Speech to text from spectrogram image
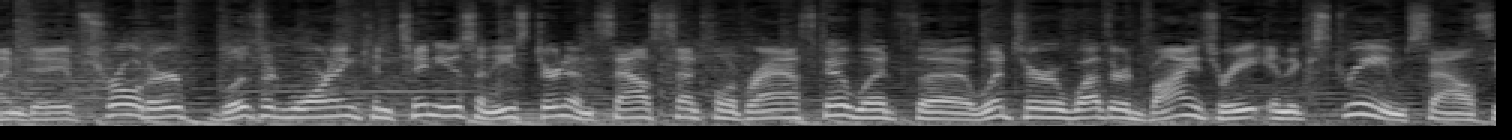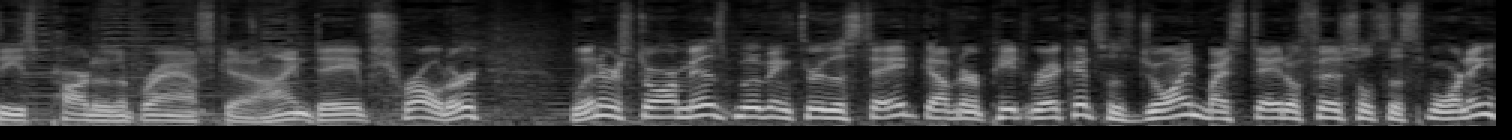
I'm Dave Schroeder. Blizzard warning continues in eastern and south central Nebraska with uh, winter weather advisory in extreme southeast part of Nebraska. I'm Dave Schroeder. Winter storm is moving through the state. Governor Pete Ricketts was joined by state officials this morning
